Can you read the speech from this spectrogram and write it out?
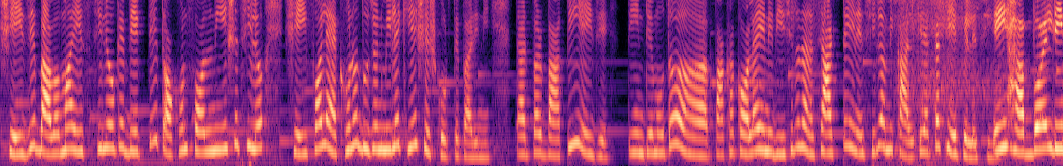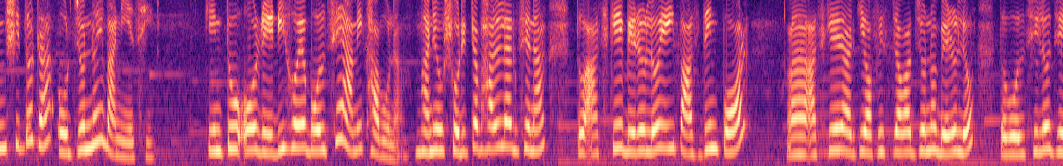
সেই যে বাবা মা এসছিল ওকে দেখতে, তখন ফল নিয়ে এসেছিল, সেই ফল এখনও দুজন মিলে খেয়ে শেষ করতে পারিনি। তারপর বাপি এই যে তিনটে মতো পাকা কলা এনে দিয়েছিল। না চারটে এনেছিল। আমি কালকের একটা খেয়ে ফেলেছি। এই হাফ বয়েল ডিম সিদ্ধটা ওর জন্যই বানিয়েছি। কিন্তু ও রেডি হয়ে বলছে, আমি খাব না। মানে ওর শরীরটা ভালো লাগছে না। তো আজকে বেরোলো এই পাঁচ দিন পর আজকে আর কি অফিস যাওয়ার জন্য বেরোলো। তো বলছিল যে,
